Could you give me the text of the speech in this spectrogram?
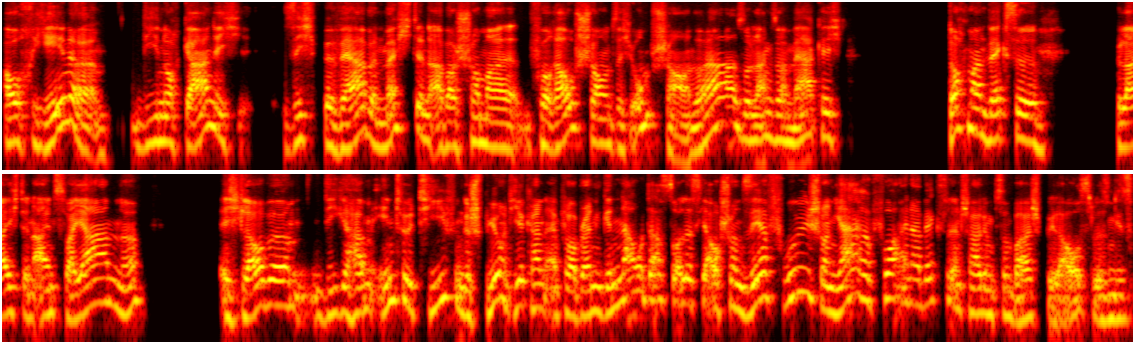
auch jene, die noch gar nicht sich bewerben möchten, aber schon mal vorausschauen, sich umschauen. So, ja, so langsam merke ich, doch mal ein Wechsel, vielleicht in ein, zwei Jahren. Ne? Ich glaube, die haben intuitiv ein Gespür und hier kann Employer Branding, genau das soll es ja auch schon sehr früh, schon Jahre vor einer Wechselentscheidung zum Beispiel auslösen. Dieses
